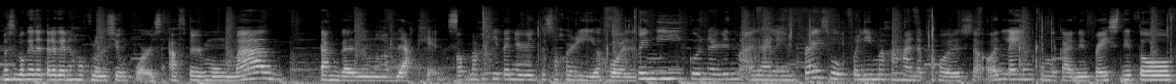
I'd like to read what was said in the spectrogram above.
mas maganda talaga na close yung pores after mong magtanggal ng mga blackheads. So, makikita niyo rin to sa Korea Hall. So, hindi ko na rin maalala yung price. Hopefully, makahanap ako sa online kung magkano yung price nito.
